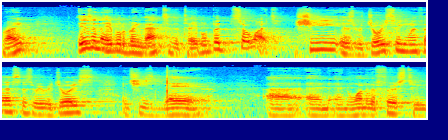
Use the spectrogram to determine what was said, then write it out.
right? isn't able to bring that to the table, but so what? She is rejoicing with us as we rejoice, and she's there. Uh, and, and one of the first to,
